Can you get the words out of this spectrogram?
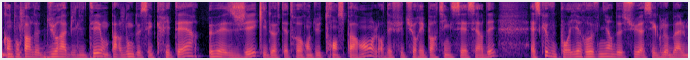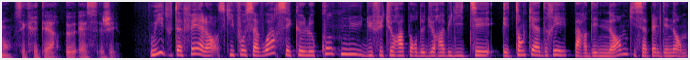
Quand on parle de durabilité, on parle donc de ces critères ESG qui doivent être rendus transparents lors des futurs reporting CSRD. Est-ce que vous pourriez revenir dessus assez globalement, ces critères ESG oui, tout à fait. Alors, ce qu'il faut savoir, c'est que le contenu du futur rapport de durabilité est encadré par des normes qui s'appellent des normes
